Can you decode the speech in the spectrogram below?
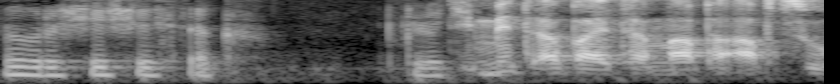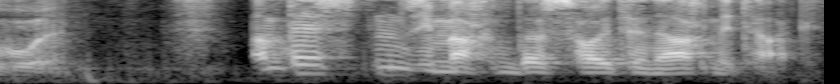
Добре, ще щось так die. Mitarbeitermappe abzuholen. Am besten, Sie machen das heute Nachmittag.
